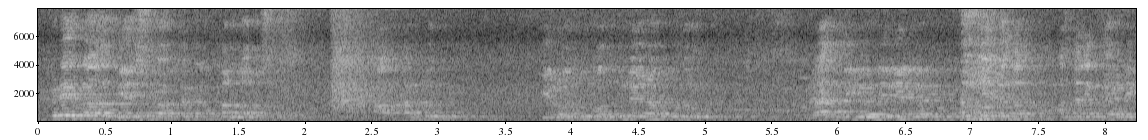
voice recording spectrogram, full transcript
ఇక్కడే కాదు దేశవ్యాప్తంగా కళ్ళు అవసరం. ఆ కళ్ళు ఈరోజు మందు లేనప్పుడు రాత్రి ఇవన్నీ లేనప్పుడు కళ్ళే కదా అందరికి కానీ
